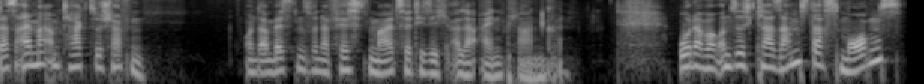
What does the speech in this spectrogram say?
Das einmal am Tag zu schaffen. Und am besten zu einer festen Mahlzeit, die sich alle einplanen können. Oder bei uns ist klar, samstags morgens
